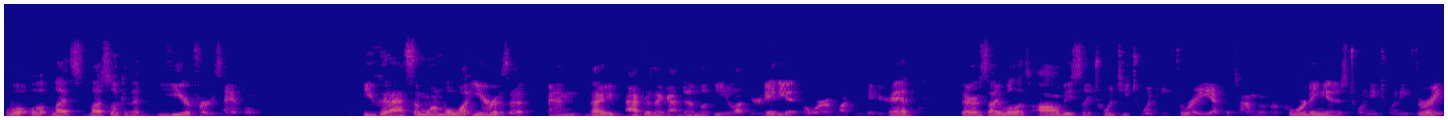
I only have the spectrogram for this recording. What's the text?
Well, well, let's let's look at the year for example. You could ask someone, well, what year is it? And they, after they got done looking at you like you're an idiot or like you hit your head, they're say, well, it's obviously 2023. At the time of recording, it is 2023.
